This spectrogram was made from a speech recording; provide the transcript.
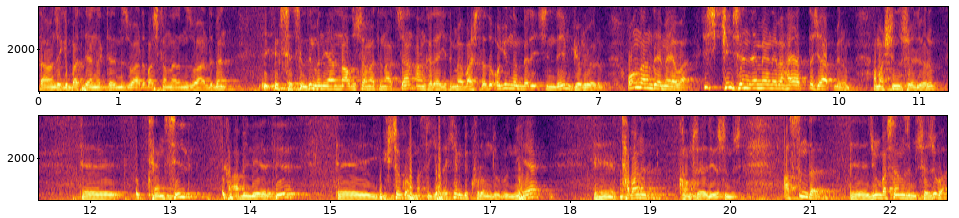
Daha önceki derneklerimiz vardı, başkanlarımız vardı. Ben ilk seçildim. Beni yanına aldı Hüsamettin Akçan. Ankara'ya gitmeye başladı. O günden beri içindeyim, görüyorum. Onların da emeği var. Hiç kimsenin emeğine ben hayatta şey yapmıyorum. Ama şunu söylüyorum. e, temsil kabiliyeti e, yüksek olması gereken bir kurumdur bu. Niye? E, tabanı kontrol ediyorsunuz. Aslında e, Cumhurbaşkanımızın bir sözü var.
